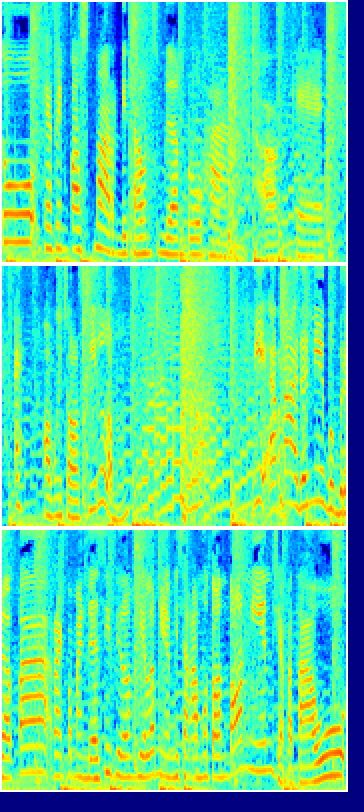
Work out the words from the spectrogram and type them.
tuh Kevin Costner di tahun 90-an Oke. Eh ngomongin soal film. Nih Erna ada nih beberapa rekomendasi film-film yang bisa kamu tontonin. Siapa tahu.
